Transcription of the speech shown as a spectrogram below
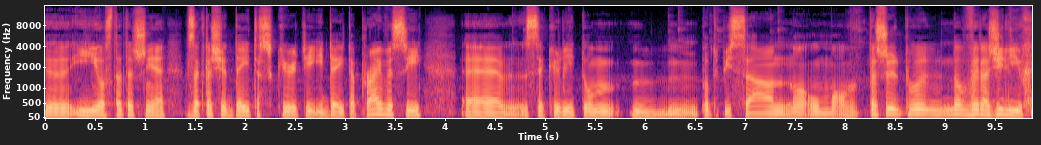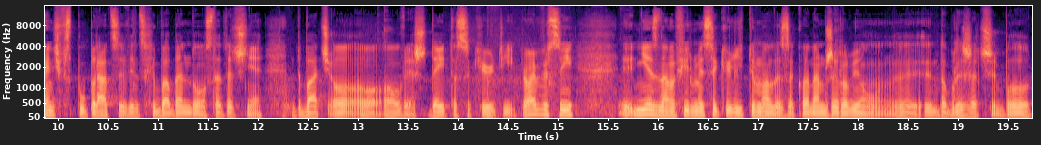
y, i ostatecznie w zakresie data security i data privacy e, Securitum mm, podpisano umowę. Znaczy, no, wyrazili chęć współpracy, więc chyba będą ostatecznie dbać o, o, o wiesz, data security i privacy. Y, nie znam firmy Securitum, ale zakładam, że robią y, dobre rzeczy, bo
